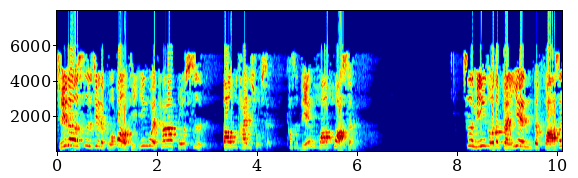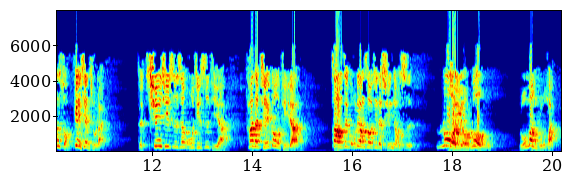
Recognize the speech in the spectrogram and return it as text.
极乐世界的果报体，因为它不是。胞胎所生，它是莲花化身，是弥陀的本愿的法身所变现出来。这千虚之身、无极之体啊，它的结构体啊，照这个无量寿经的形容是若有若无，如梦如幻。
